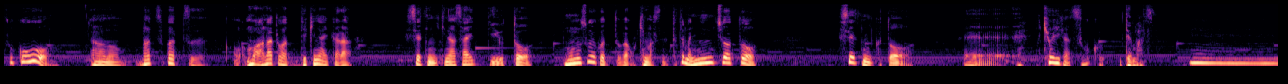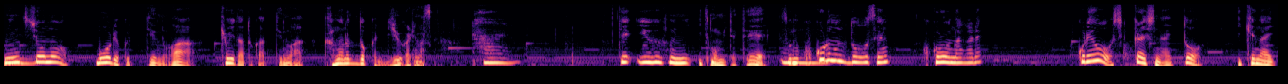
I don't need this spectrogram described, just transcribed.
そこをあのバツバツもうあなたはできないから施設に行きなさいって言うとものすごいことが起きますね。例えば認知症だと施設に行くと、えー距離がすごく出ます。うん。認知症の暴力っていうのは距離だとかっていうのは必ずどっかに理由がありますから。はい。っていうふうにいつも見ててその心の動線、心の流れこれをしっかりしないといけない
